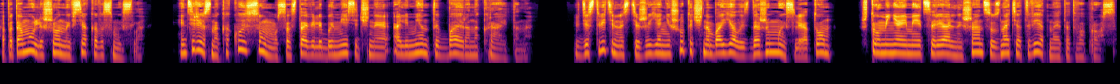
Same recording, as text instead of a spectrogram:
а потому лишённый всякого смысла. Интересно, какую сумму составили бы месячные алименты Байрона Крайтона? В действительности же я нешуточно боялась даже мысли о том, что у меня имеется реальный шанс узнать ответ на этот вопрос.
